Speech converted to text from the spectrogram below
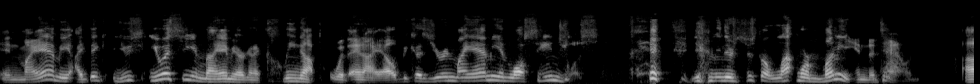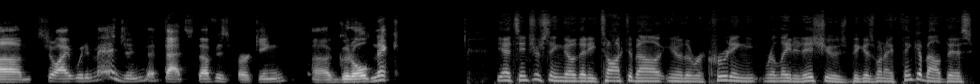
in Miami, I think USC and Miami are going to clean up with NIL because you're in Miami and Los Angeles. I mean, there's just a lot more money in the town. Um, so I would imagine that that stuff is irking uh, good old Nick. Yeah, it's interesting though that he talked about you know the recruiting related issues because when I think about this,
